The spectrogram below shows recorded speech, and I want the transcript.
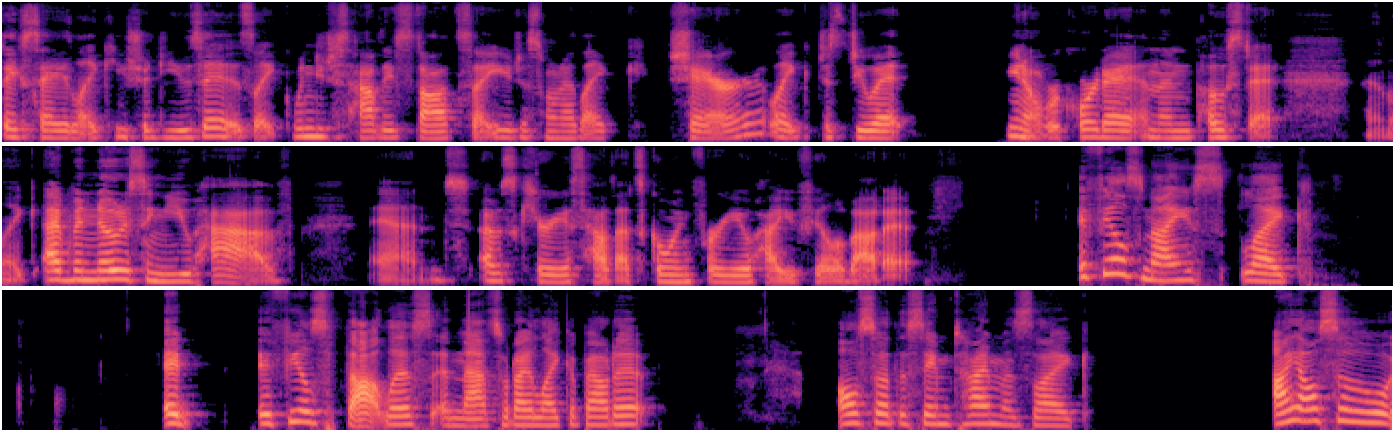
they say like you should use it. Is like when you just have these thoughts that you just want to like share, like just do it, you know, record it and then post it. And like I've been noticing you have, and I was curious how that's going for you, how you feel about it. it feels nice like it it feels thoughtless and that's what i like about it also at the same time as like i also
